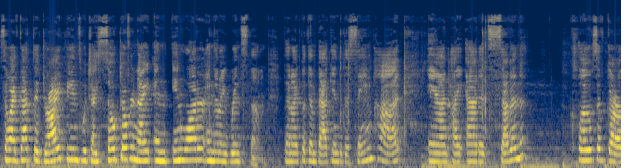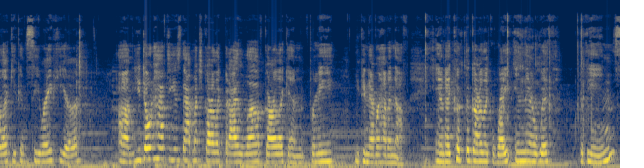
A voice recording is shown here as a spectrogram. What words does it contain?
So I've got the dried beans, which I soaked overnight and in water, and then I rinsed them. Then I put them back into the same pot and I added seven cloves of garlic. You can see right here. Um, you don't have to use that much garlic, but I love garlic and for me, you can never have enough. And I cooked the garlic right in there with the beans.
